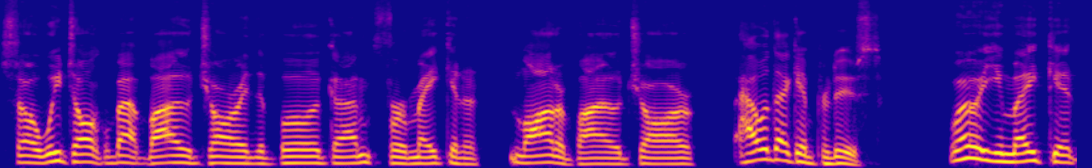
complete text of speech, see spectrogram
So we talk about biochar in the book. I'm for making a lot of biochar. How would that get produced? Well, you make it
